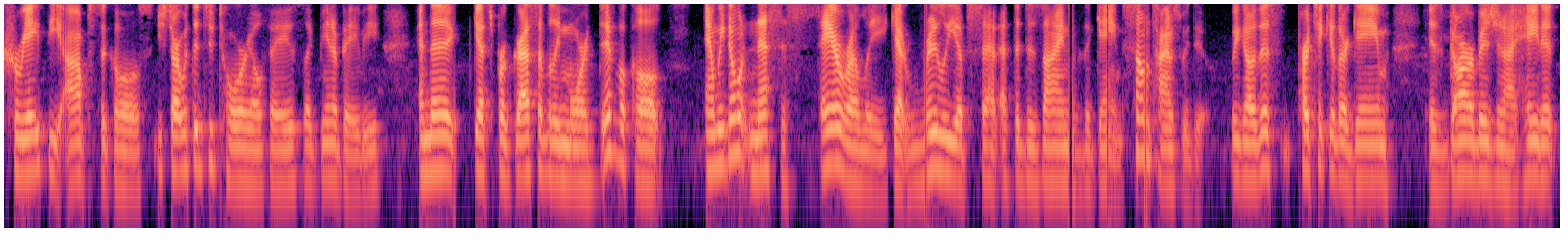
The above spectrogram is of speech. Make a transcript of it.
create the obstacles. You start with the tutorial phase, like being a baby, and then it gets progressively more difficult. And we don't necessarily get really upset at the design of the game. Sometimes we do. We go, this particular game is garbage and I hate it.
